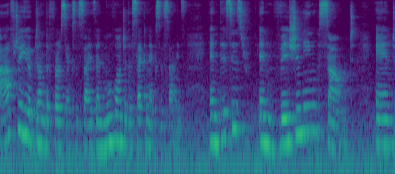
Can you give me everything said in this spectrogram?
after you have done the first exercise, then move on to the second exercise. And this is envisioning sound. And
